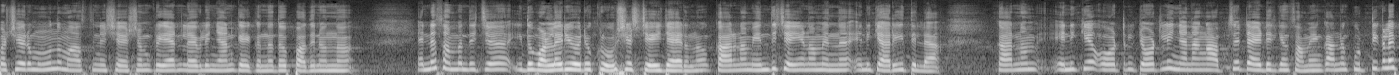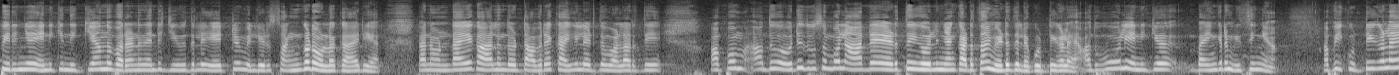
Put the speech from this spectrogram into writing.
പക്ഷേ ഒരു മൂന്ന് മാസത്തിന് ശേഷം ക്രിയേറ്റൻ ലെവൽ ഞാൻ കേൾക്കുന്നത് പതിനൊന്ന്. എന്നെ സംബന്ധിച്ച് ഇത് വളരെ ഒരു ക്രൂഷ്യൽ സ്റ്റേജ് ആയിരുന്നു. കാരണം എന്ത് ചെയ്യണമെന്ന് എനിക്കറിയത്തില്ല. കാരണം എനിക്ക് ഓട്ടൽ ടോട്ടലി ഞാൻ അങ്ങ് അപ്സെറ്റ് ആയിട്ടിരിക്കുന്ന സമയം. കാരണം കുട്ടികളെ പിരിഞ്ഞ് എനിക്ക് നിൽക്കുക എന്ന് പറയുന്നത് എന്റെ ജീവിതത്തിലെ ഏറ്റവും വലിയൊരു സങ്കടമുള്ള കാര്യമാണ്. കാരണം ഉണ്ടായ കാലം തൊട്ട് അവരെ കയ്യിലെടുത്ത് വളർത്തി. അപ്പം അത് ഒരു ദിവസം പോലും ആരുടെ അടുത്ത് പോലും ഞാൻ കടത്താൻ വിടത്തില്ല കുട്ടികളെ. അതുപോലെ എനിക്ക് ഭയങ്കര മിസ്സിങ്ങാണ് അപ്പോൾ ഈ കുട്ടികളെ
